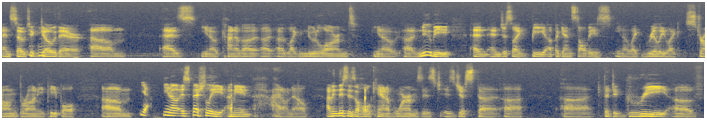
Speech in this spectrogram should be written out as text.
and so to Mhm. go there um, as you know, kind of a, a, a like noodle armed, you know, uh, newbie, and and just like be up against all these, you know, like really like strong, brawny people. Um, Yeah. You know, especially. I mean, I don't know. I mean, this is a whole can of worms. Is is just the uh, uh, the degree of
